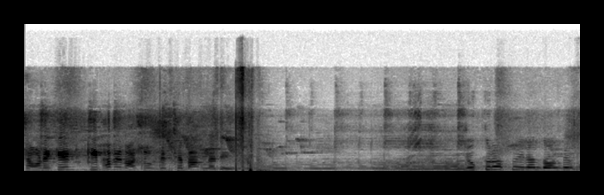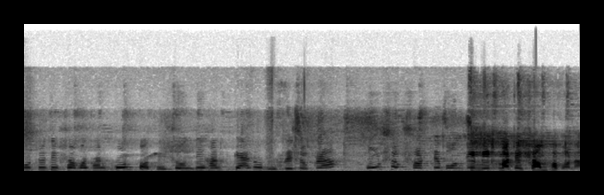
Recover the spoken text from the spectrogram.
গেছে অনেকের কীভাবে মাসুল দিচ্ছে বাংলাদেশ? যুক্তরাষ্ট্র ইরান দ্বন্দ্বের কূটনৈতিক সমাধান কোন পথে? সন্দিহান কেন বিশ্লেষকরা কোন সব শর্তে বন্দি? মিটমাটের সম্ভাবনা।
